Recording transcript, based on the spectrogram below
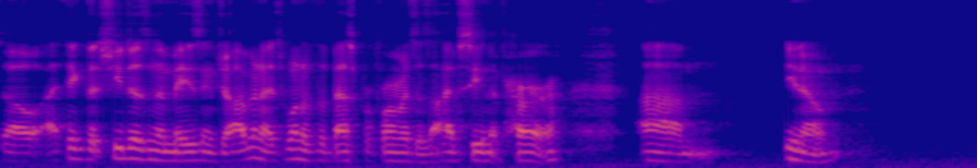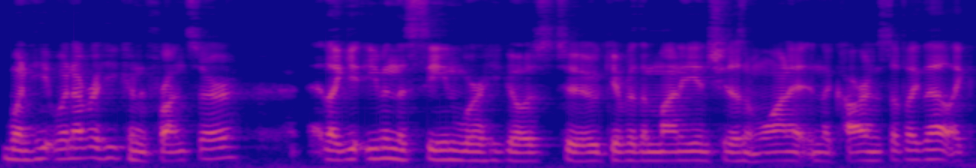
So I think that she does an amazing job, and it's one of the best performances I've seen of her. Um, you know, when he whenever he confronts her, like even the scene where he goes to give her the money and she doesn't want it in the car and stuff like that, like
